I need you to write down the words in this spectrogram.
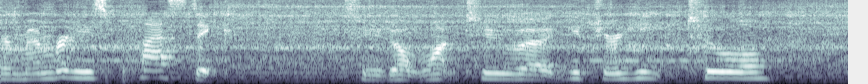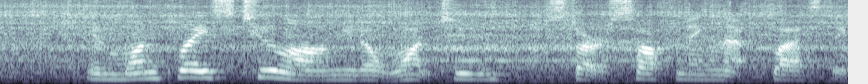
Remember, he's plastic, so you don't want to uh, get your heat tool in one place too long. You don't want to start softening that plastic.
